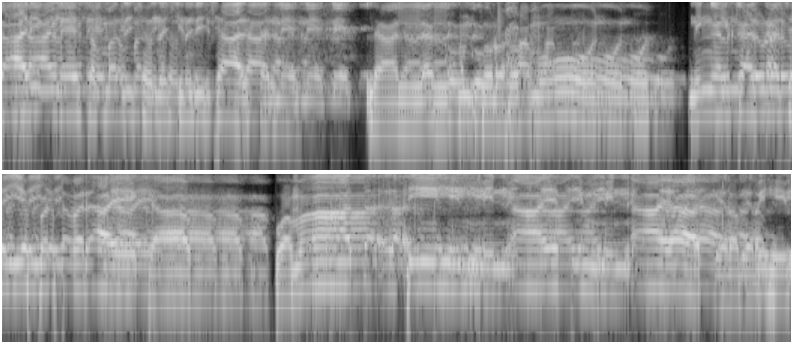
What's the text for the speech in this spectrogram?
കാര്യങ്ങളെ സംബന്ധിച്ചൊന്ന് ചിന്തിച്ചാൽ തന്നെ ലഅല്ലകും തുർഹമൂൻ. നിങ്ങൾ കരുണ ചെയ്യപ്പെട്ടവരായേക്കാം. വമാ തഅതീഹിം മിൻ ആയത്തിൻ മിൻ ആയാതി റബ്ബിഹിം.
